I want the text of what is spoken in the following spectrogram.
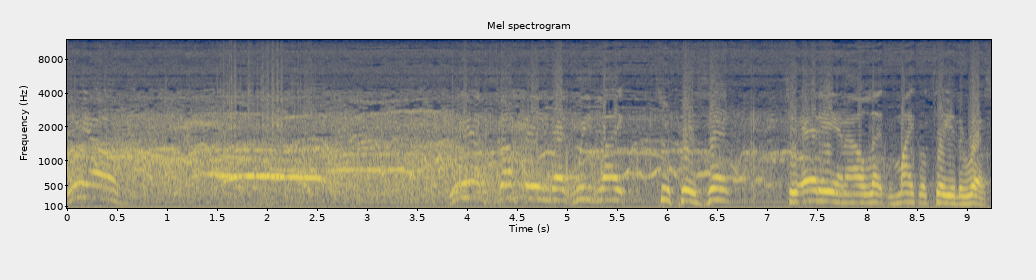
We uh, we have something that we'd like to present to Eddie, and I'll let Michael tell you the rest.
